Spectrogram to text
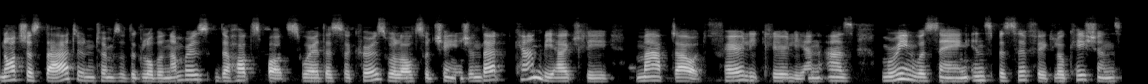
not just that, in terms of the global numbers, the hotspots where this occurs will also change. And that can be actually mapped out fairly clearly. And as Maureen was saying, in specific locations,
